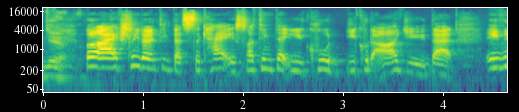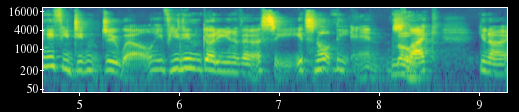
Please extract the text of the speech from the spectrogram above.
Yeah. But I actually don't think that's the case. I think that you could you could argue that even if you didn't do well, if you didn't go to university, it's not the end. No. Like, you know,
